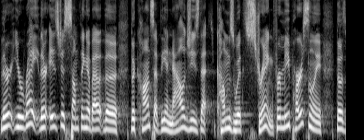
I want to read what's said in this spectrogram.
there you're right, there is just something about the the concept, the analogies that comes with string. For me personally, those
